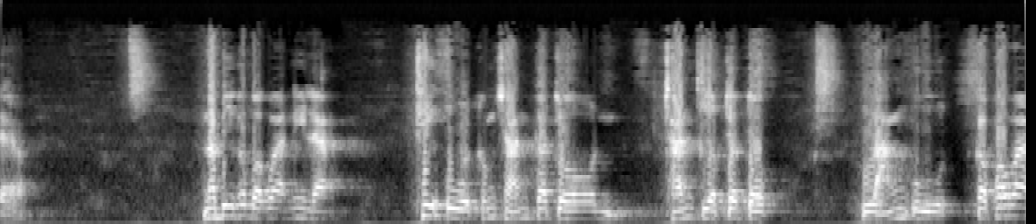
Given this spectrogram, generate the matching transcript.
แล้ว นบีก็บอกว่านี่แหละ ที่อูดของฉันกระโจน ฉันเกือบจะตก หลังอูด ก็เพราะว่า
